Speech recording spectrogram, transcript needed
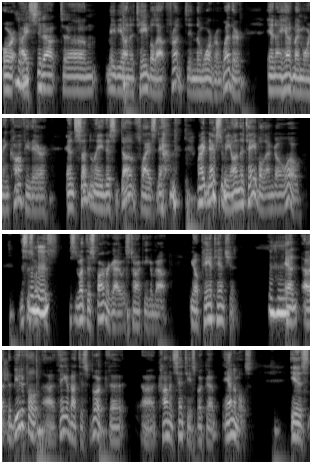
Or mm-hmm. I sit out um, maybe on a table out front in the warmer weather and I have my morning coffee there. And suddenly this dove flies down right next to me on the table. I'm going, whoa, this is mm-hmm. what this this is what this farmer guy was talking about. You know, pay attention. Mm-hmm. And uh, the beautiful uh, thing about this book, the uh, Common Sentience book, uh, Animals, is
